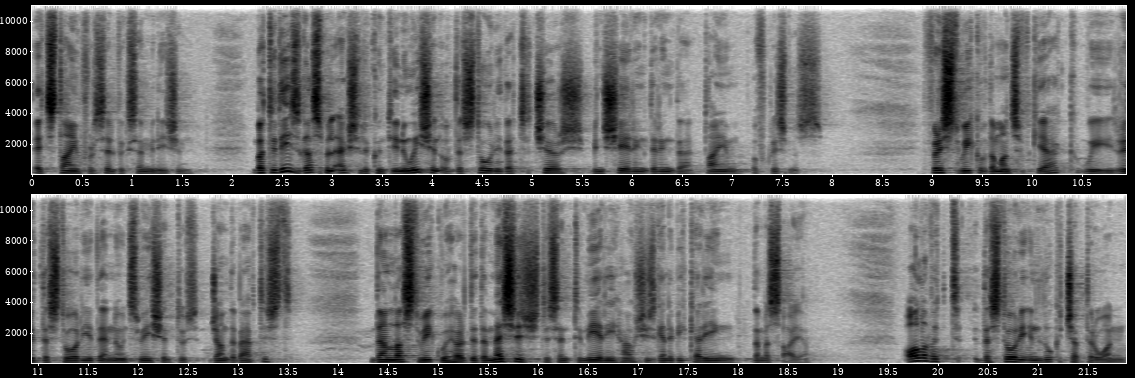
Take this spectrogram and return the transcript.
It's time for self-examination. But today's gospel actually a continuation of the story that the church been sharing during the time of Christmas. First week of the month of Kiak, we read the story, the annunciation to John the Baptist. Then last week we heard the message to Saint Mary, how she's going to be carrying the Messiah. All of it, the story in Luke chapter 1.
